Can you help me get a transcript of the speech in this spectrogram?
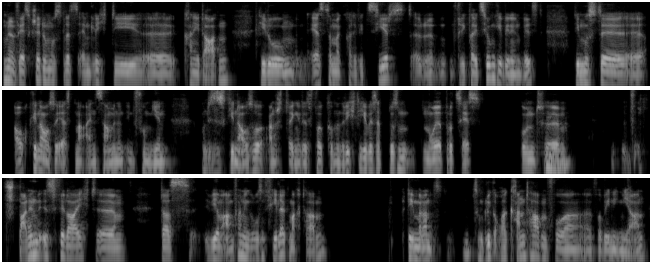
Und dann festgestellt, du musst letztendlich die äh, Kandidaten, die du erst einmal qualifizierst, äh, für die Qualifizierung gewinnen willst, die musste äh, auch genauso erstmal einsammeln und informieren. Und es ist genauso anstrengend, das ist vollkommen richtig, aber es ist bloß ein neuer Prozess. Und mhm. ähm, spannend ist vielleicht, ähm, dass wir am Anfang einen großen Fehler gemacht haben, den wir dann zum Glück auch erkannt haben vor, äh, vor wenigen Jahren,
